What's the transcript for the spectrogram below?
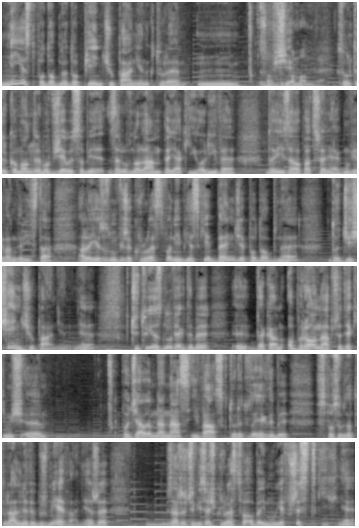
nie jest podobne do pięciu panien, które mm, są wzię- tylko mądre. Są tylko mądre, bo wzięły sobie zarówno lampę, jak i oliwę do jej zaopatrzenia, jak mówi ewangelista, ale Jezus mówi, że Królestwo Niebieskie będzie będzie podobne do dziesięciu panien, nie? Czy tu jest znów jak gdyby y, taka obrona przed jakimś y, podziałem na nas i was, który tutaj jak gdyby w sposób naturalny wybrzmiewa, nie? że za rzeczywistość królestwa obejmuje wszystkich, nie?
